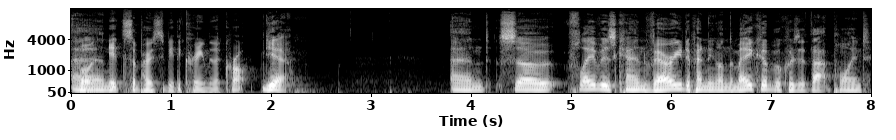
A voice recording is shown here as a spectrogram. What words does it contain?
Well, it's supposed to be the cream of the crop. Yeah. And so flavors can vary depending on the maker because at that point,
